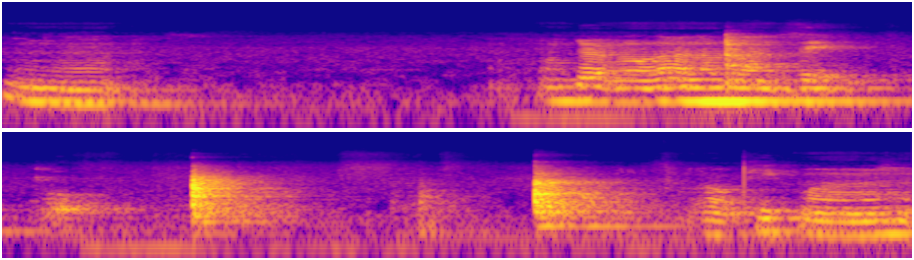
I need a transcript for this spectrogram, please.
หลังจากเราราดน้ำมันเสร็จ เราพลิกมาฮะ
